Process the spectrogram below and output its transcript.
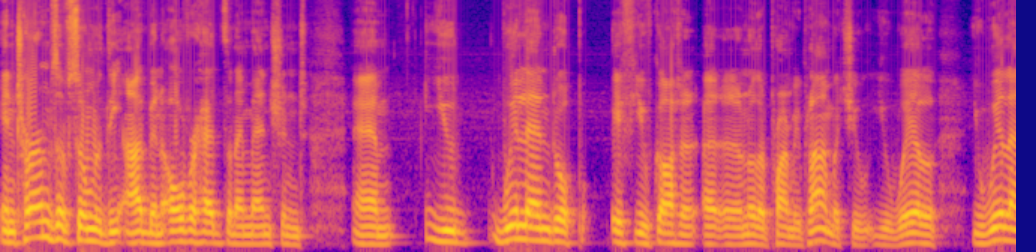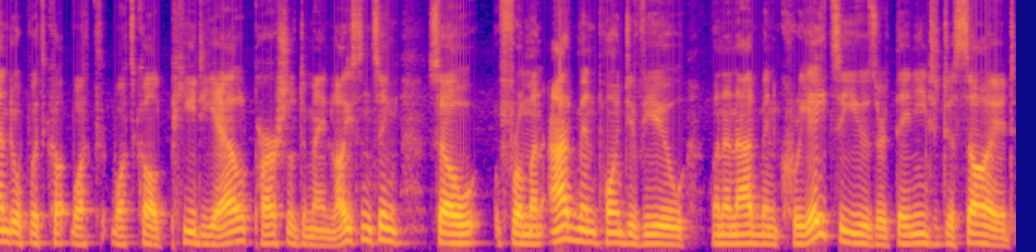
In terms of some of the admin overheads that I mentioned, um, you will end up if you've got a, a, another primary plan, which you, you will, you will end up with co- what, what's called PDL, partial domain licensing. So, from an admin point of view, when an admin creates a user, they need to decide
